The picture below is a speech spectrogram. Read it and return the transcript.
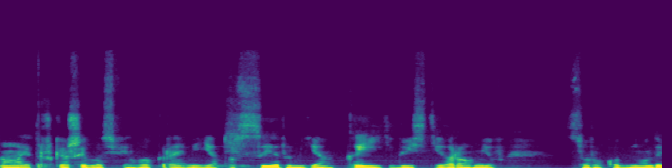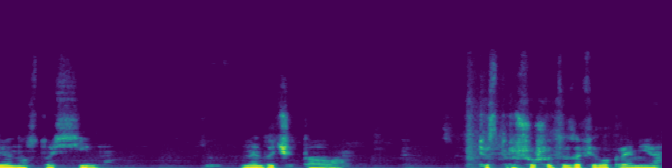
А, я трошки ошиблась. Філокремія. То сир м'який 200 грамів 41,97. Не дочитала. Зараз спрошу, що це за філокремія.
